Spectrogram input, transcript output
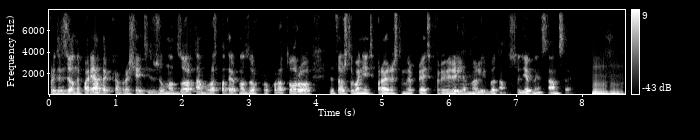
претензионный порядок, обращайтесь в жилнадзор, там, в Роспотребнадзор, в прокуратуру, для того, чтобы они эти проверочные мероприятия проверили, ну, либо там в судебная инстанция. Угу.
